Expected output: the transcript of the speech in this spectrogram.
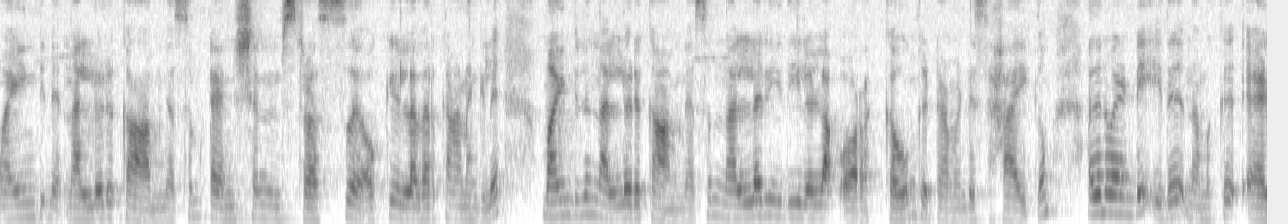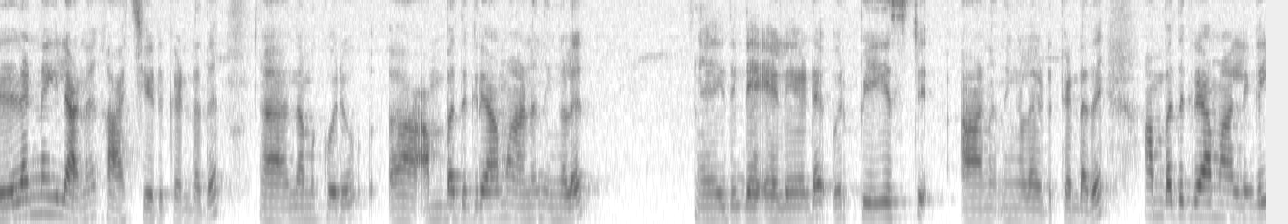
മൈൻഡിന് നല്ലൊരു കാംനെസ്സും ടെൻഷൻ സ്ട്രെസ്സ് ഒക്കെ ഉള്ളവർക്കാണെങ്കിൽ മൈൻഡിന് നല്ലൊരു കാംനെസ്സും നല്ല രീതിയിലുള്ള ഉറക്കവും കിട്ടാൻ വേണ്ടി സഹായിക്കും. അതിനുവേണ്ടി ഇത് നമുക്ക് എള്ളെണ്ണയിലാണ് കാച്ചിയെടുക്കേണ്ടത്. നമുക്കൊരു അമ്പത് ഗ്രാമാണ് നിങ്ങൾ ഇതിന്റെ ഇലയുടെ ഒരു പേസ്റ്റ് ആണ് നിങ്ങൾ എടുക്കേണ്ടത്. അമ്പത് ഗ്രാം അല്ലെങ്കിൽ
